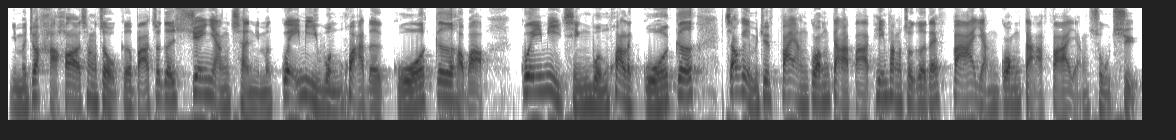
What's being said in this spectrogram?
你们就好好的唱这首歌，把这个宣扬成你们闺蜜文化的国歌，好不好？闺蜜情文化的国歌，交给你们去发扬光大，把乒乓这首歌再发扬光大，发扬出去。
